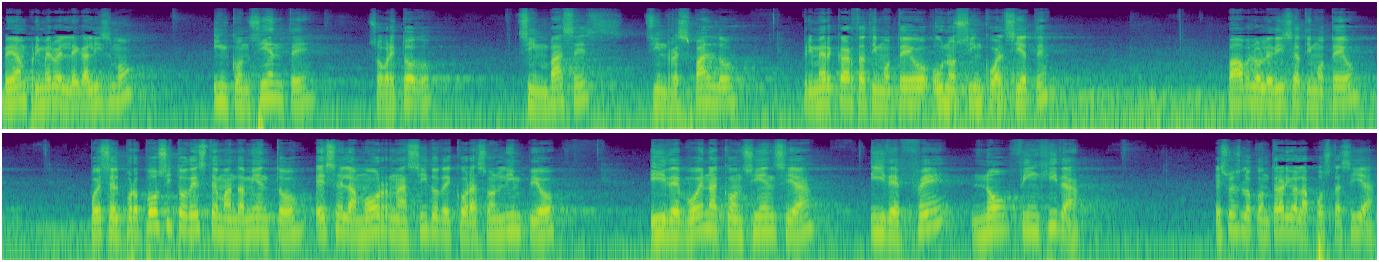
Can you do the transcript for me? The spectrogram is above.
Vean primero el legalismo inconsciente, sobre todo, sin bases, sin respaldo. Primer carta a Timoteo 1, 5 al 7. Pablo le dice a Timoteo, pues el propósito de este mandamiento es el amor nacido de corazón limpio y de buena conciencia y de fe no fingida. Eso es lo contrario a la apostasía,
